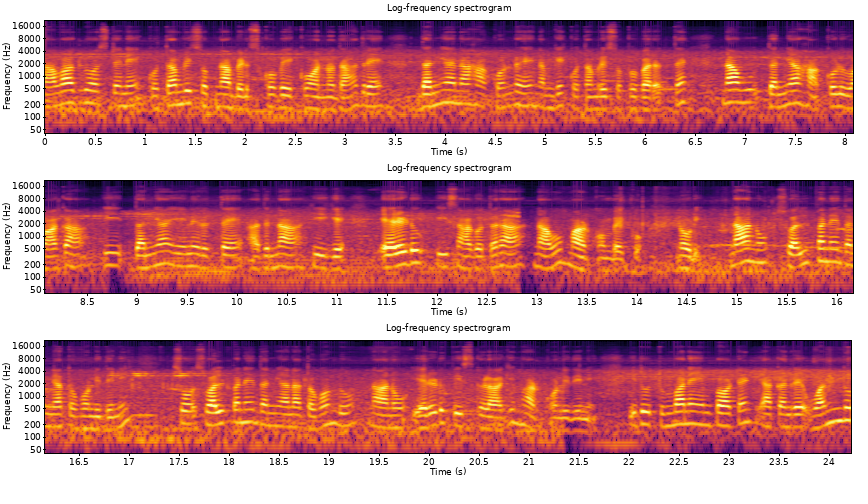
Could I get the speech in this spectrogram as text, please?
ಯಾವಾಗಲೂ ಅಷ್ಟೇ ಕೊತ್ತಂಬರಿ ಸೊಪ್ಪನ್ನ ಬೆಳೆಸ್ಕೋಬೇಕು ಅನ್ನೋದಾದರೆ ಧನ್ಯನ ಹಾಕ್ಕೊಂಡ್ರೆ ನಮಗೆ ಕೊತ್ತಂಬರಿ ಸೊಪ್ಪು ಬರುತ್ತೆ. ನಾವು ಧನ್ಯ ಹಾಕ್ಕೊಳ್ಳುವಾಗ ಈ ಧನ್ಯ ಏನಿರುತ್ತೆ ಅದನ್ನು ಹೀಗೆ ಎರಡು ಪೀಸ್ ಆಗೋ ಥರ ನಾವು ಮಾಡ್ಕೊಬೇಕು. ನೋಡಿ, ನಾನು ಸ್ವಲ್ಪನೇ ಧನ್ಯ ತೊಗೊಂಡಿದ್ದೀನಿ. ಸೊ ಸ್ವಲ್ಪನೇ ಧನ್ಯಾನ ತಗೊಂಡು ನಾನು ಎರಡು ಪೀಸ್ಗಳಾಗಿ ಮಾಡ್ಕೊಂಡಿದ್ದೀನಿ. ಇದು ತುಂಬಾ ಇಂಪಾರ್ಟೆಂಟ್, ಯಾಕಂದರೆ ಒಂದು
